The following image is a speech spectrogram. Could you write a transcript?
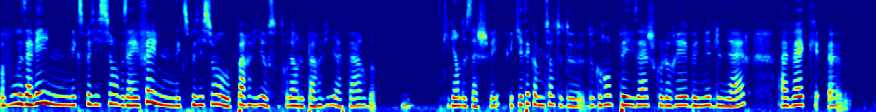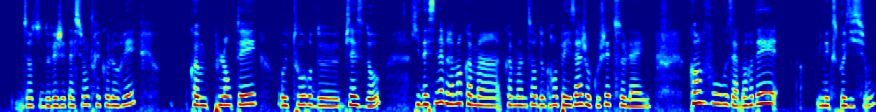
Vous avez une exposition, vous avez fait une exposition au Parvis, au Centre d'art Le Parvis à Tarbes, mm. qui vient de s'achever, et qui était comme une sorte de, grand paysage coloré baigné de lumière, avec euh, une sorte de végétation très colorée, comme plantée autour de pièces d'eau, qui dessinaient vraiment comme, un, comme une sorte de grand paysage au coucher de soleil. Quand vous abordez une exposition,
